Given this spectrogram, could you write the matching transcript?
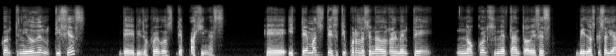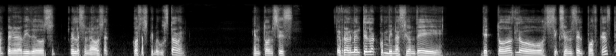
contenido de noticias, de videojuegos, de páginas, eh, y temas de ese tipo relacionados realmente no consumía tanto. A veces videos que salían, pero eran videos relacionados a cosas que me gustaban. Entonces, realmente la combinación de, de todas las secciones del podcast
